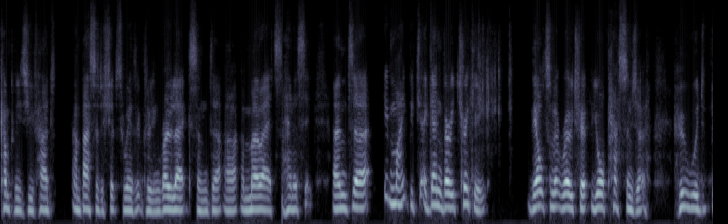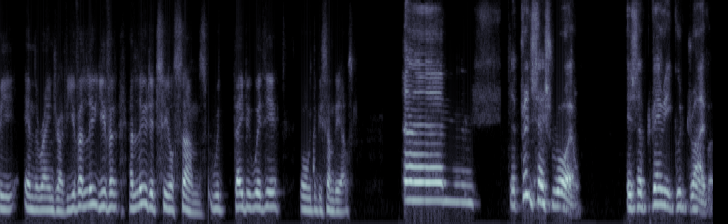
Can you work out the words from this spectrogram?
companies you've had ambassadorships with, including Rolex and, uh, uh, Moet, Hennessy. And uh, it might be, again, very tricky. The ultimate road trip, your passenger who would be in the Range Rover? You've, allu- you've alluded to your sons. Would they be with you, or would there be somebody else? Um, the Princess Royal is a very good driver.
